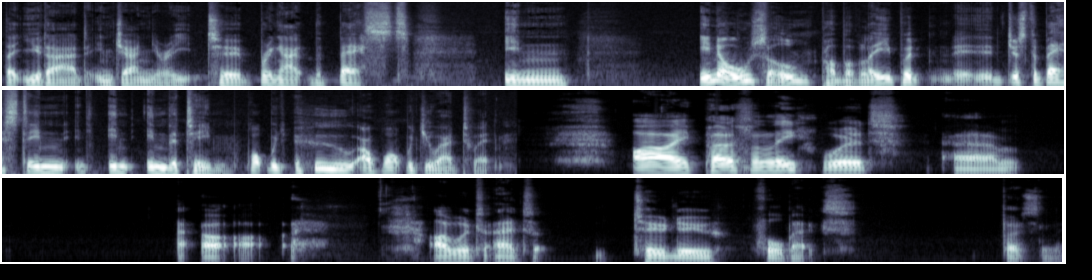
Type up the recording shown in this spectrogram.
that you'd add in January to bring out the best in in Ozil probably, but uh, just the best in in in the team. What would who or what would you add to it? I personally would. Um, I, I would add two new fullbacks. Personally,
